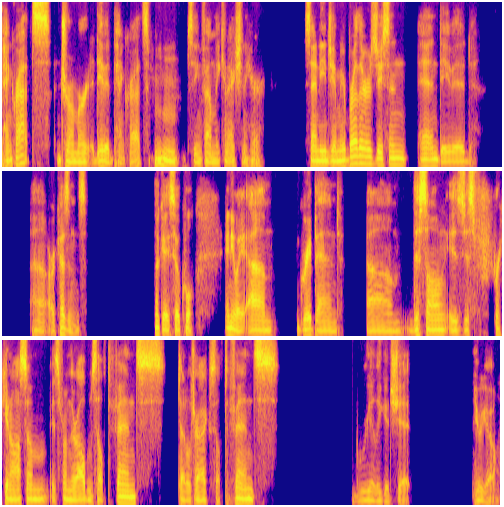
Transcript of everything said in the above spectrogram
pankratz drummer david pankratz hmm seeing family connection here Sandy and Jamie are brothers. Jason and David uh, are cousins. Okay, so cool. Anyway, um, great band. Um, this song is just freaking awesome. It's from their album Self Defense, title track Self Defense. Really good shit. Here we go.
